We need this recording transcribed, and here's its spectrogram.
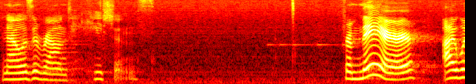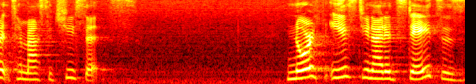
and I was around Haitians. From there, I went to Massachusetts. Northeast United States is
